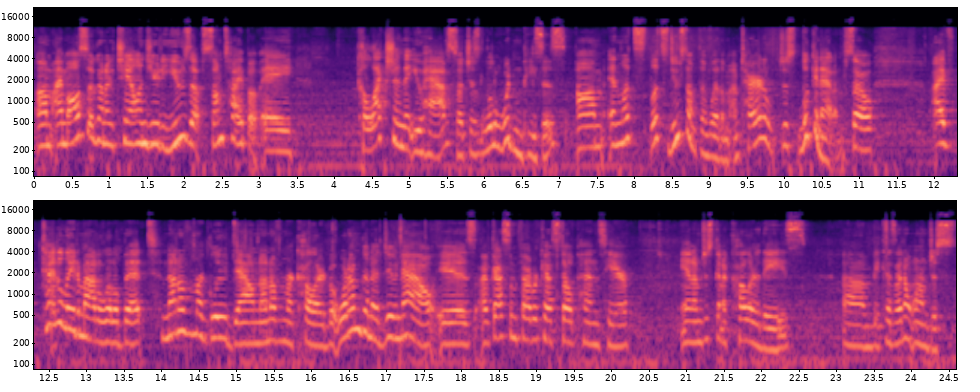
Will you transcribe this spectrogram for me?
Um, I'm also going to challenge you to use up some type of a collection that you have, such as little wooden pieces, um, and let's let's do something with them. I'm tired of just looking at them. So I've kind of laid them out a little bit. None of them are glued down, none of them are colored, but what I'm going to do now is I've got some Faber-Castell pens here, and I'm just going to color these um, because I don't want them just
